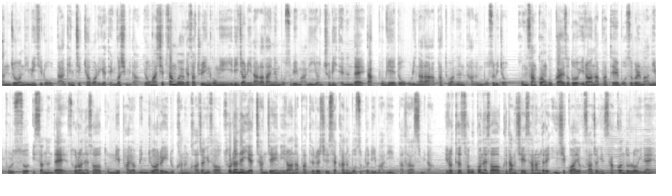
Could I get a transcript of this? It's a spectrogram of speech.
안 좋은 이미지로 낙인 찍혀버리게 된 것입니다. 영화 13구역에서 주인공이 이리저리 날아다니는 모습이 많이 연출이 되는데 딱 보기에도 우리나라 아파트와는 다른 모습이죠. 공산권 국가에서도 이러한 아파트의 모습을 많이 볼 수 있었는데 소련에서 독립하여 민주화를 이룩하는 과정에서 소련의 옛 잔재인 이러한 아파트를 질색하는 모습들이 많이 나타났습니다. 이렇듯 서구권에서 그 당시의 사람들의 인식 인식과 역사적인 사건들로 인해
